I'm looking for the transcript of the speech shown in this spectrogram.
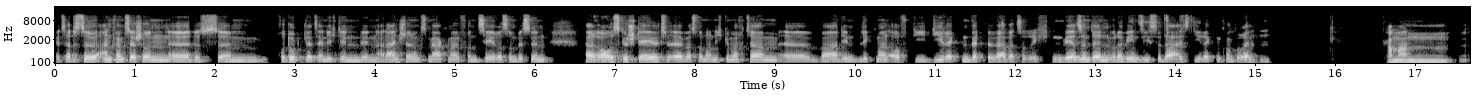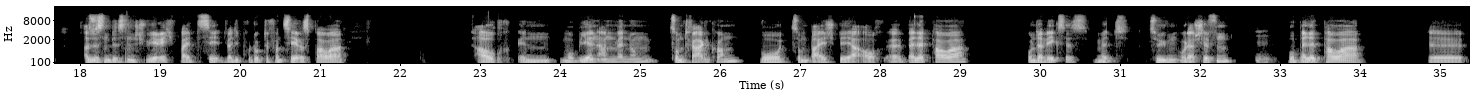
Jetzt hattest du anfangs ja schon äh, das ähm, Produkt, letztendlich den, den Alleinstellungsmerkmal von Ceres so ein bisschen herausgestellt. Äh, was wir noch nicht gemacht haben, äh, war den Blick mal auf die direkten Wettbewerber zu richten. Wer sind denn oder wen siehst du da als direkten Konkurrenten? Kann man, also ist ein bisschen schwierig, weil, weil die Produkte von Ceres Power auch in mobilen Anwendungen zum Tragen kommen, wo zum Beispiel ja auch äh, Ballet Power unterwegs ist mit Zügen oder Schiffen, Mhm. wo Ballet Power äh,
